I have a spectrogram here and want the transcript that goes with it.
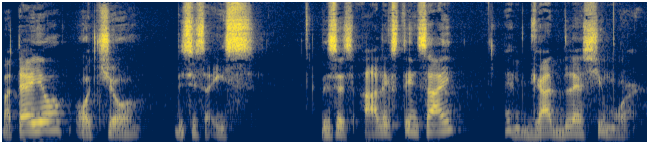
Mateo 8.16 This is Alex Tinsay and God bless you more.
